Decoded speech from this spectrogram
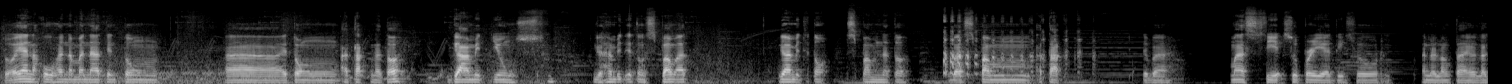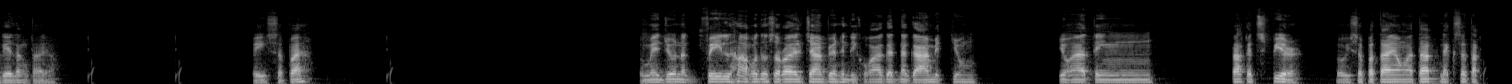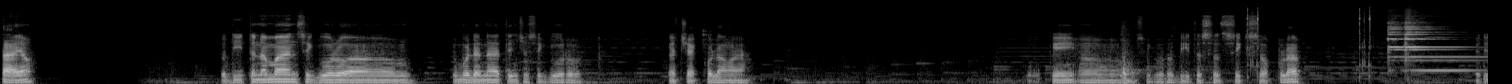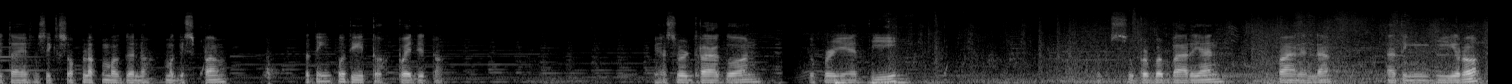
So ayan, nakuha naman natin tong ah, itong attack na to gamit yung gamit itong spam at gamit itong spam na to. Diba? Spam attack. Diba? Mas super yeti. So, ano lang tayo, lagay lang tayo. Okay, isa pa. So, medyo nag-fail lang ako dun sa Royal Champion. Hindi ko agad nagamit yung yung ating Rocket Spear. So, isa pa tayong attack. Next attack tayo. So, dito naman, siguro, um, simulan natin siya siguro. Na-check ko lang ah. Okay, um, siguro dito sa 6 o'clock. Pwede tayo sa 6 o'clock mag, ano, mag-spam. Sa tingin ko dito, pwede to. Okay, Azure Dragon, Super Yeti, Super Barbarian, panel lang. Ating hero.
